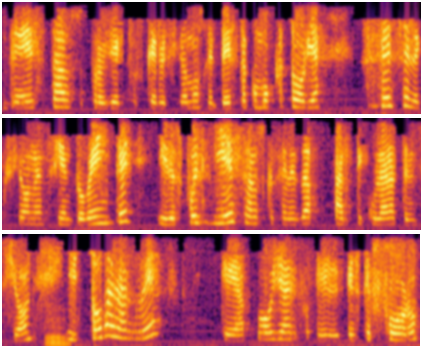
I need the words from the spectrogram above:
de estos proyectos que recibimos de esta convocatoria, se seleccionan 120 y después 10 a los que se les da particular atención mm. y toda la red que apoya este foro,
